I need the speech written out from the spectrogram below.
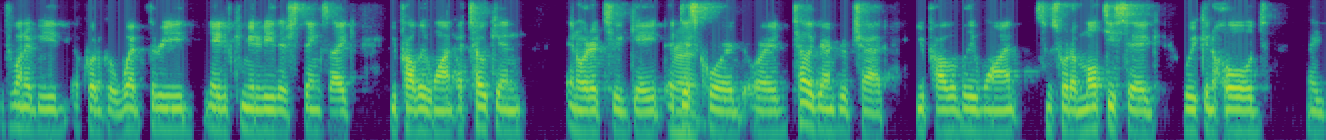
if you want to be a quote unquote web three native community, there's things like you probably want a token in order to gate a right. Discord or a Telegram group chat. You probably want some sort of multi-sig where you can hold like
